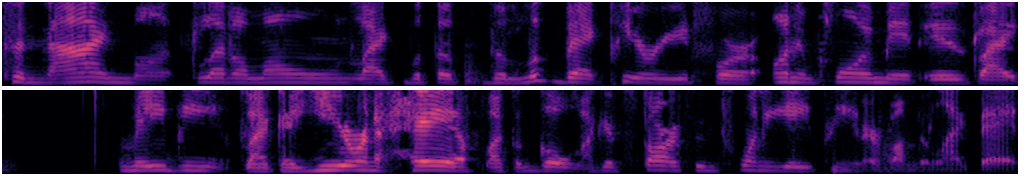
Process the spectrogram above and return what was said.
to nine months, let alone like with the, the look back period for unemployment is like maybe like a year and a half like a goal like it starts in 2018 or something like that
